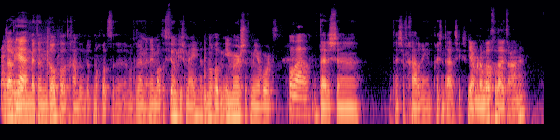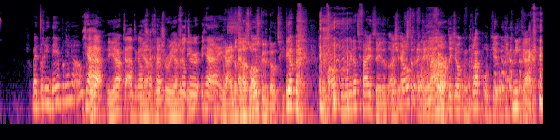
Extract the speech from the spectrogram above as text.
We zaten in. Ja. hier met een GoPro te gaan doen, dat het nog wat, eh, want we nemen altijd filmpjes mee, dat het nog wat immersive meer wordt Oh, Wauw. tijdens, eh, tijdens de vergaderingen en de presentaties. ja, maar dan wel geluid aan, hè? Met 3D-brillen ook? Ja, ja, dat al ja, zeggen. virtual reality. Filter, ja. Ja, en dat we dan zombies ook- kunnen doodschieten. Ja, maar ook, hoe noem je dat? 5D. Dat als je ervan tegenaan loopt, dat je ook een klap op je, op je knie krijgt. Dat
